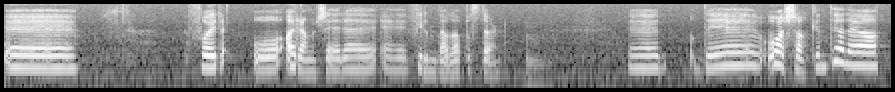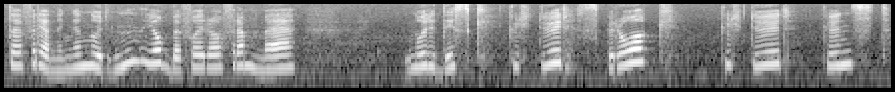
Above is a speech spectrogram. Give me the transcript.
eh, for å arrangere eh, filmdager på Støren. Eh, det, årsaken til det er at eh, Foreningen Norden jobber for å fremme nordisk kultur, språk, kultur, kunst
